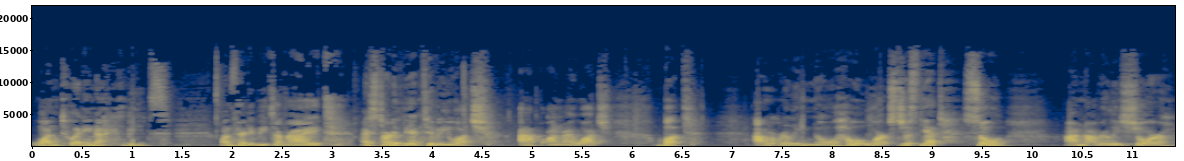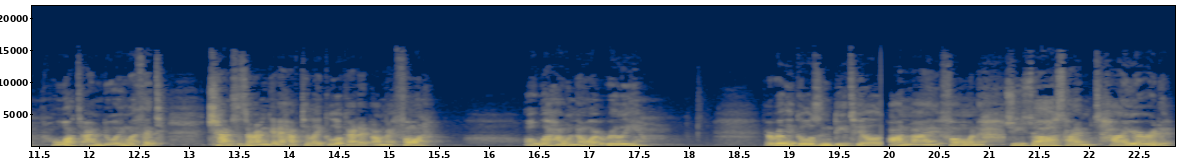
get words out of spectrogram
129 beats 130 beats all right i started the activity watch app on my watch but I don't really know how it works just yet, so I'm not really sure what I'm doing with it. Chances are I'm gonna have to like look at it on my phone. Oh wow, no, it really, it really goes in detail on my phone. Jesus, I am tired.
